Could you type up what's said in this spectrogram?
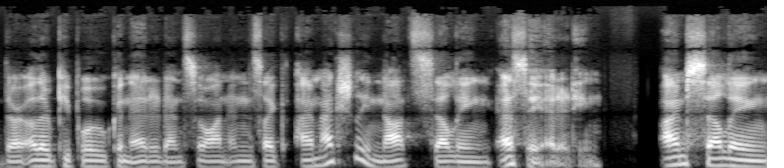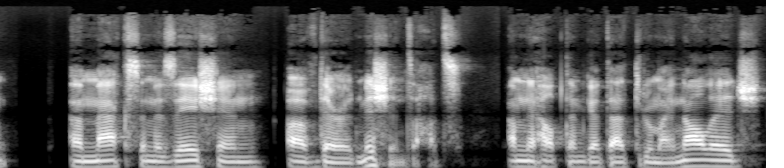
there are other people who can edit and so on. And it's like, I'm actually not selling essay editing. I'm selling a maximization of their admissions odds. I'm going to help them get that through my knowledge,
